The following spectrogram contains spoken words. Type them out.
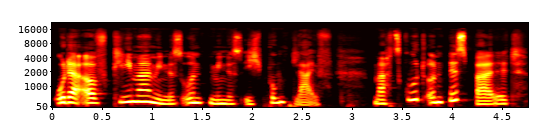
oder auf klima-und-ich.live. Macht's gut und bis bald.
